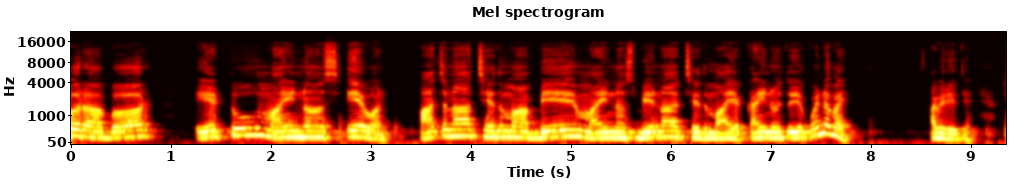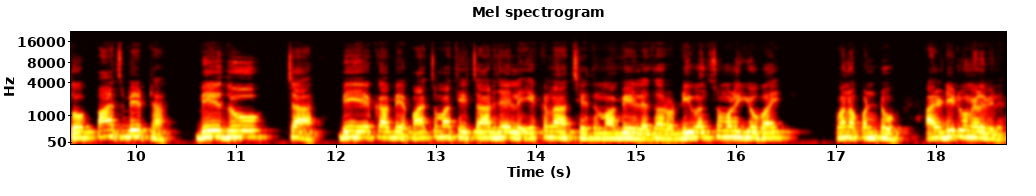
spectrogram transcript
બરાબર a two minus a one પાંચના છેદમાં બે માઇનસ બેના છેદમાં એક. કાંઈ ન હોય તો એક હોય ને ભાઈ? આવી રીતે. તો પાંચ બેઠા, બે દો ચાર. બે એકા બે. પાંચમાંથી ચાર જાય એટલે એકના છેદમાં બે. એટલે તારો ડી વન શું મળી ગયો ભાઈ? વન અપન ટુ હાલ ડી ટુ મેળવી લે.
